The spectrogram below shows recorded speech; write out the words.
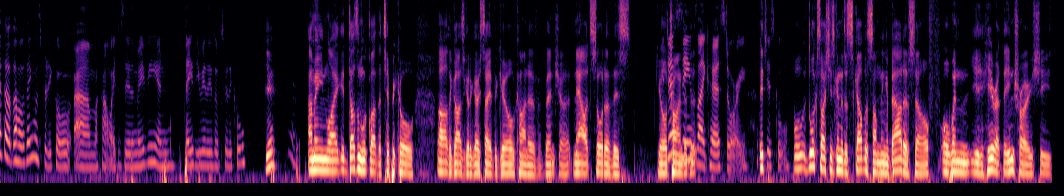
I thought the whole thing was pretty cool. Um, I can't wait to see the movie, and Daisy really looks really cool. yeah i mean like it doesn't look like the typical oh the guy's got to go save the girl kind of adventure now it's sort of this girl it just trying to seems like her story, which It- is cool. Well, it looks like she's going to discover something about herself. Or when you hear at the intro, she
